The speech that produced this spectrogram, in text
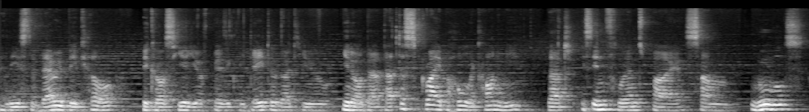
at least a very big help because here you have basically data that you you know that, that describe a whole economy that is influenced by some rules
